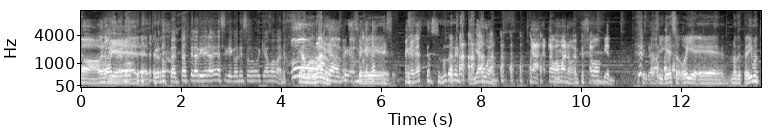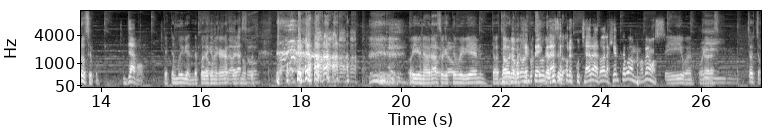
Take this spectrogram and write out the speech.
No, pero Oye, bien. Pero nos plantaste la primera vez, así que con eso quedamos a mano. Quedamos a mano. Ya, me, me Sí, cagaste, sí, me cagaste absolutamente. Ya, weón. Ya, estamos a mano, empezamos bien. sí, así que eso, oye, eh, nos despedimos entonces, pues. Ya, po. Que estén muy bien, después de que me Un cagaste. abrazo. no, oye, un abrazo, que estén muy bien. Chao, chao, nos vemos, gente. Gracias capítulo. por escuchar a toda la gente, weón. Nos vemos. Sí, bueno, un Oye, abrazo. Chao, chao.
